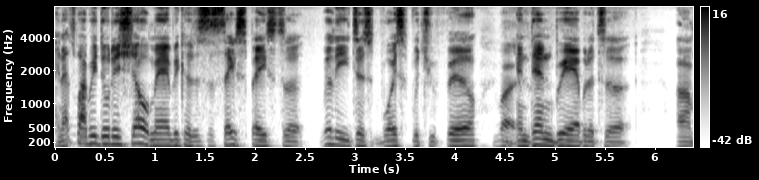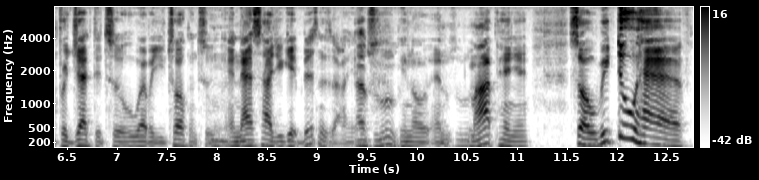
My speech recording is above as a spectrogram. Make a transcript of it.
And that's why we do this show, man, because it's a safe space to really just voice what you feel, Right. and then be able to um, project it to whoever you're talking to, and that's how you get business out here. Absolutely. you know, in my opinion. So we do have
